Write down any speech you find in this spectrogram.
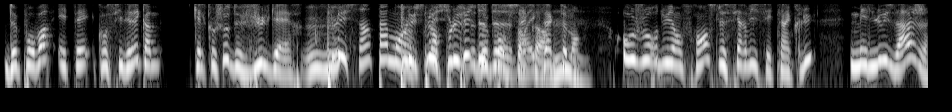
de pourboire était considéré comme quelque chose de vulgaire. Mhm. Plus, hein, pas moins. Plus, non, plus, de, 2%, deux, d'accord. exactement. Mmh. Aujourd'hui en France, le service est inclus, mais l'usage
